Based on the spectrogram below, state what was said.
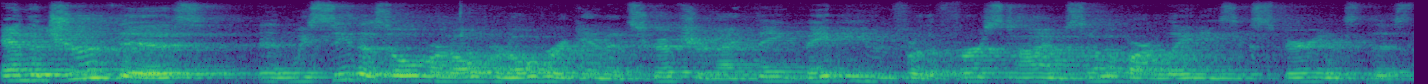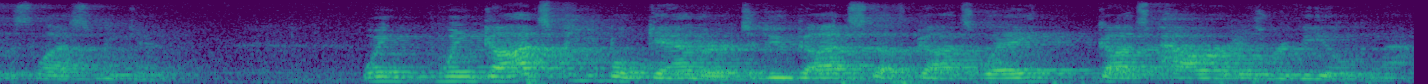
And the truth is, and we see this over and over and over again in Scripture, and I think maybe even for the first time, some of our ladies experienced this this last weekend. When, when God's people gather to do God's stuff God's way, God's power is revealed in that.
